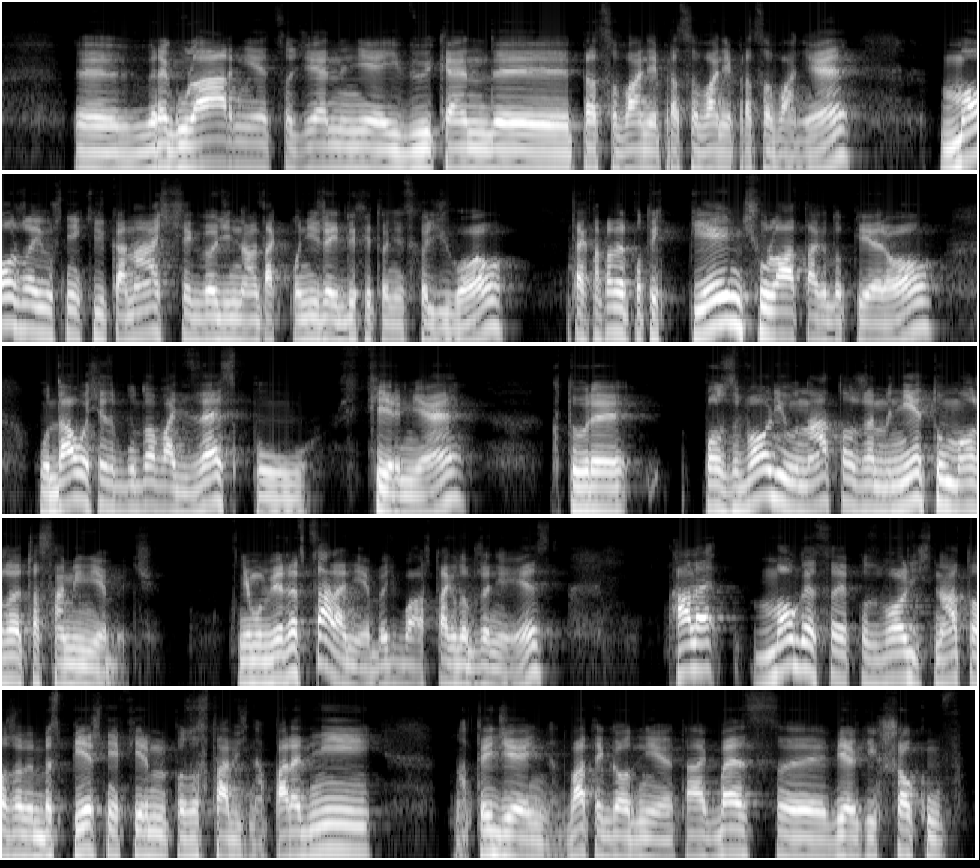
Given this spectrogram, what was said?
y, regularnie, codziennie i w weekendy pracowanie, pracowanie, pracowanie. Może już nie kilkanaście godzin, ale tak poniżej dychy to nie schodziło. Tak naprawdę po tych pięciu latach dopiero udało się zbudować zespół w firmie, który pozwolił na to, że mnie tu może czasami nie być. Nie mówię, że wcale nie być, bo aż tak dobrze nie jest, ale mogę sobie pozwolić na to, żeby bezpiecznie firmy pozostawić na parę dni, na tydzień, na dwa tygodnie, tak, bez y, wielkich szoków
